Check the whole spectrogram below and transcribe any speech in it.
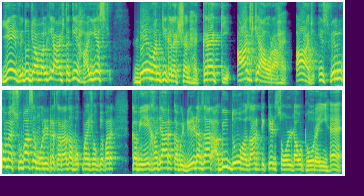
यह विद्युत जामवाल की आज तक की हाईएस्ट डे वन की कलेक्शन है क्रैक की। आज क्या हो रहा है? आज इस फ़िल्म को मैं सुबह से मॉनिटर कर रहा था बुक माई शो के ऊपर। कभी एक हज़ार, कभी डेढ़ हज़ार, अभी दो हज़ार टिकट सोल्ड आउट हो रही हैं।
